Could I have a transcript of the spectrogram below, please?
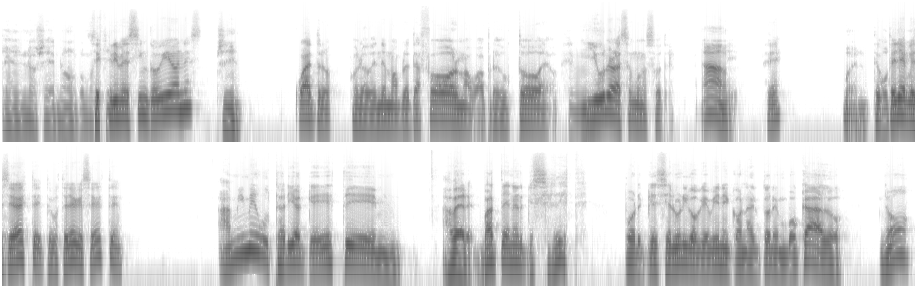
Eh, no sé, no. ¿cómo Se es escriben cinco guiones, Sí. cuatro o lo vendemos a plataforma o a productora, Mm. y uno lo hacemos nosotros. Ah, ¿sí? bueno. ¿Te gustaría otro- que sea este? ¿Te gustaría que sea este? A mí me gustaría que este. A ver, va a tener que ser este. Porque es el único que viene con actor invocado. ¿No?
